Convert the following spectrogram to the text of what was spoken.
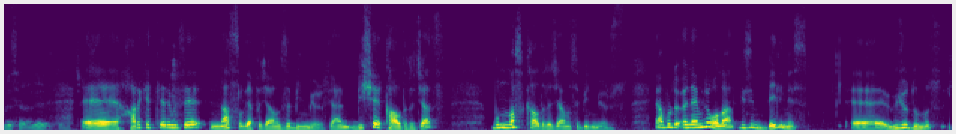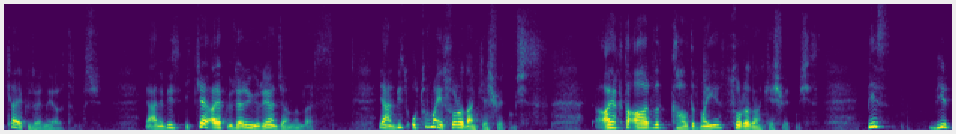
Mesela neye dikkat edeceğiz? E, hareketlerimizi nasıl yapacağımızı bilmiyoruz. Yani bir şey kaldıracağız. Bunu nasıl kaldıracağımızı bilmiyoruz. Yani burada önemli olan bizim belimiz, e, vücudumuz iki ayak üzerine yaratılmış. Yani biz iki ayak üzerine yürüyen canlılarız. Yani biz oturmayı sonradan keşfetmişiz. Ayakta ağırlık kaldırmayı sonradan keşfetmişiz. Biz bir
